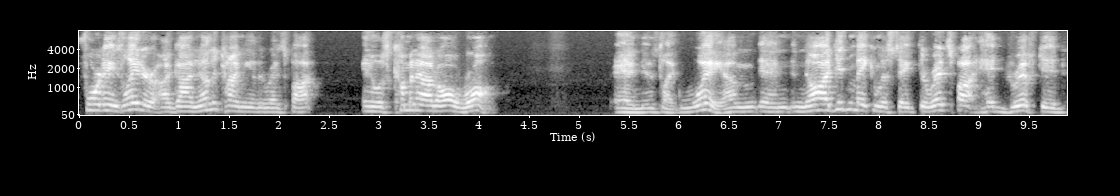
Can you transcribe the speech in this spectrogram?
four days later, I got another timing of the red spot, and it was coming out all wrong. And it was like, wait, I'm and no, I didn't make a mistake. The red spot had drifted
